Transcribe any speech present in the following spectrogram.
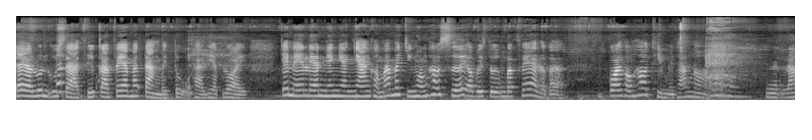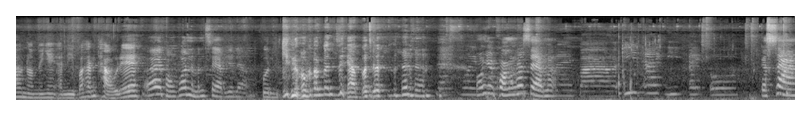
ยายเอารุ่นอุตสาห์ถือกาแฟมาตั้งไว้โต๊ะค่ะเรียบร้อยจังไหนแลนยังยังยังเขามามากินของเฮาเสยเอาไปเติมกาแฟแล้วก็ปล่อยของเฮาถิ่มไปทางนอก เงินเหล้าเนาะไม่ใช่อันนี้บ่ทันเฒ่าเด้ำเอ้ยของคนน่ะมันแสบอยู่แล้วปุ่นกินของคนมันแสบบ่เด้อของเจ้าของมันแสบน่ะปลา E I E I O กระซัง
